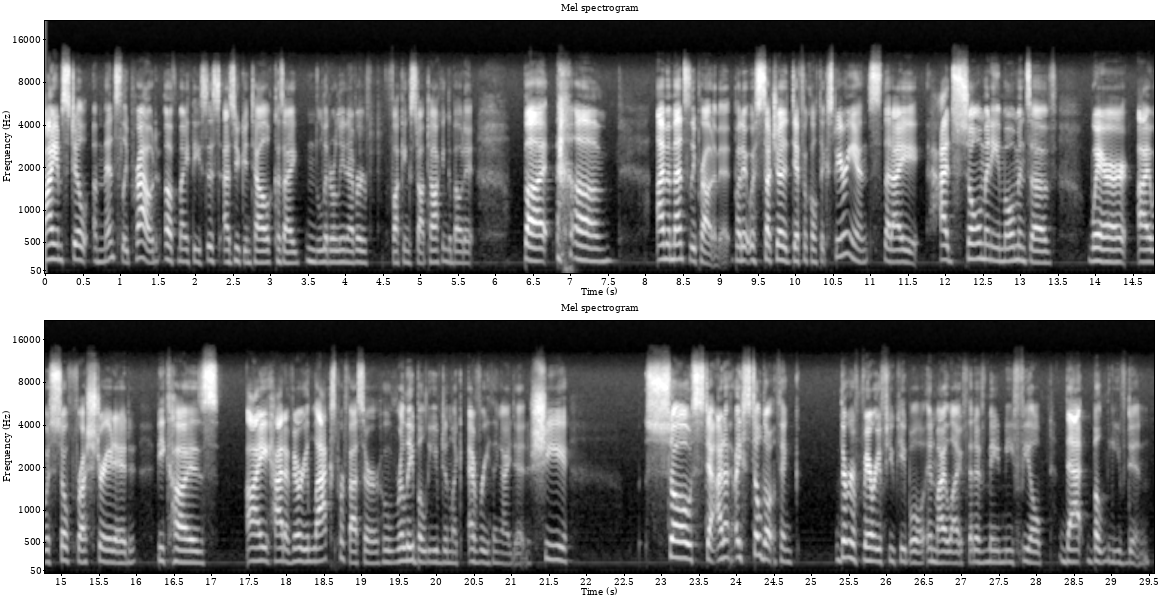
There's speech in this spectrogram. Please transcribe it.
I am still immensely proud of my thesis, as you can tell, because I literally never fucking stopped talking about it. But um, I'm immensely proud of it. But it was such a difficult experience that I had so many moments of where I was so frustrated because I had a very lax professor who really believed in like everything I did. She so sta- I, I still don't think there are very few people in my life that have made me feel that believed in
